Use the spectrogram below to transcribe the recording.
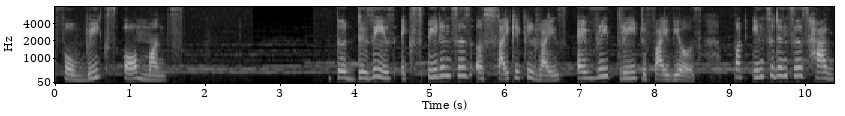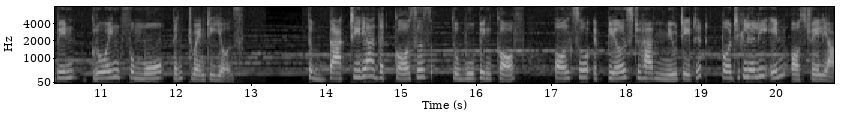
for weeks or months. The disease experiences a cyclical rise every 3 to 5 years, but incidences have been growing for more than 20 years. The bacteria that causes the whooping cough also appears to have mutated, particularly in Australia.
